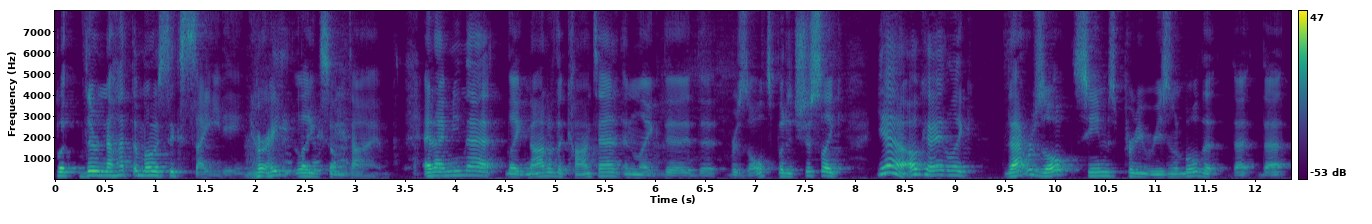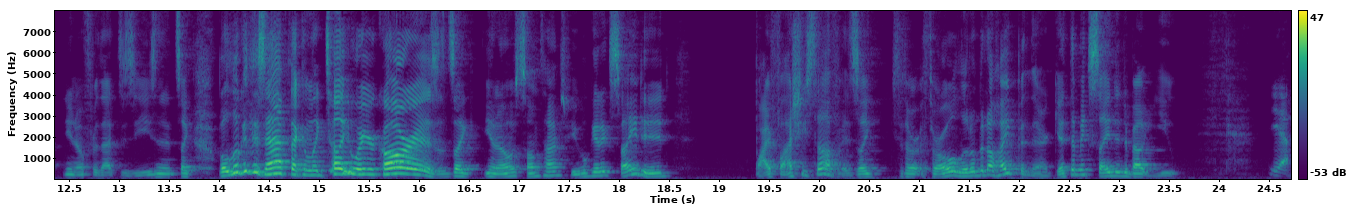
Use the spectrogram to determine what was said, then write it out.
but they're not the most exciting, right? Like sometimes. And I mean that like not of the content and like the the results, but it's just like, yeah, okay, like that result seems pretty reasonable that that that you know for that disease. And it's like but look at this app that can like tell you where your car is. It's like you know sometimes people get excited buy flashy stuff. It's like th- throw a little bit of hype in there. Get them excited about you. Yeah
